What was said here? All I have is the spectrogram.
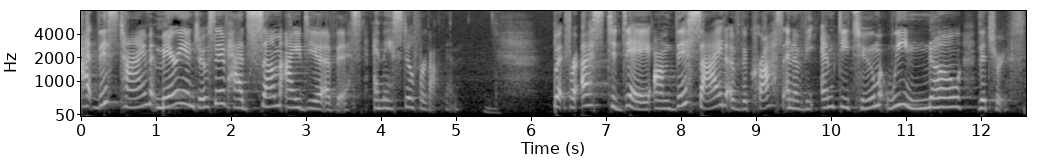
At this time, Mary and Joseph had some idea of this, and they still forgot them. But for us today, on this side of the cross and of the empty tomb, we know the truth.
